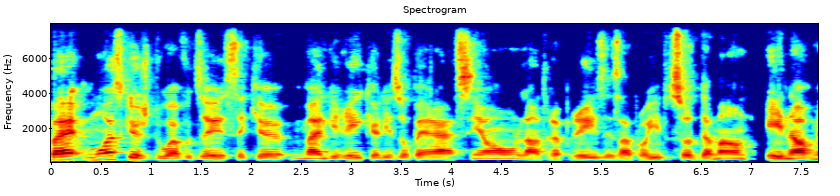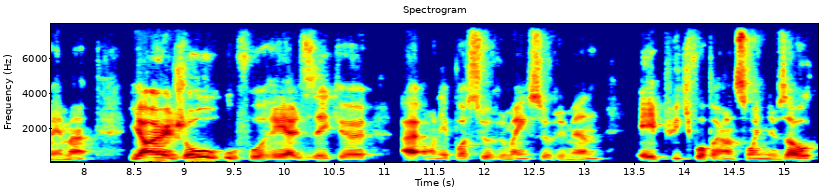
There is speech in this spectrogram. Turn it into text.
Ben, moi, ce que je dois vous dire, c'est que malgré que les opérations, l'entreprise, les employés, tout ça demandent énormément, il y a un jour où il faut réaliser que euh, on n'est pas surhumain, surhumaine, et puis qu'il faut prendre soin de nous autres.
